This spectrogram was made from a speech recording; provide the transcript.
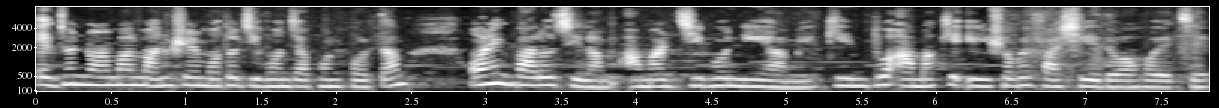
একজন নর্মাল মানুষের মতো জীবনযাপন করতাম। অনেক ভালো ছিলাম আমার জীবন নিয়ে আমি, কিন্তু আমাকে এইসবে ফাঁসিয়ে দেওয়া হয়েছে।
